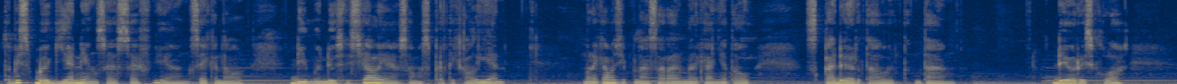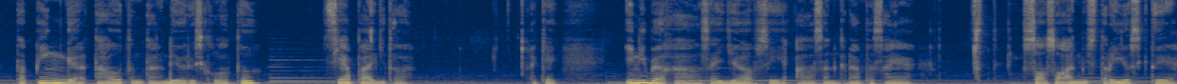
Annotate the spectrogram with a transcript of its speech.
Tapi sebagian yang saya save yang saya kenal di media sosial ya sama seperti kalian mereka masih penasaran. Mereka hanya tahu sekadar tahu tentang Deoris tapi nggak tahu tentang Deoris tuh siapa gitu lah. Oke okay. Ini bakal saya jawab sih alasan kenapa saya sosokan misterius gitu ya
